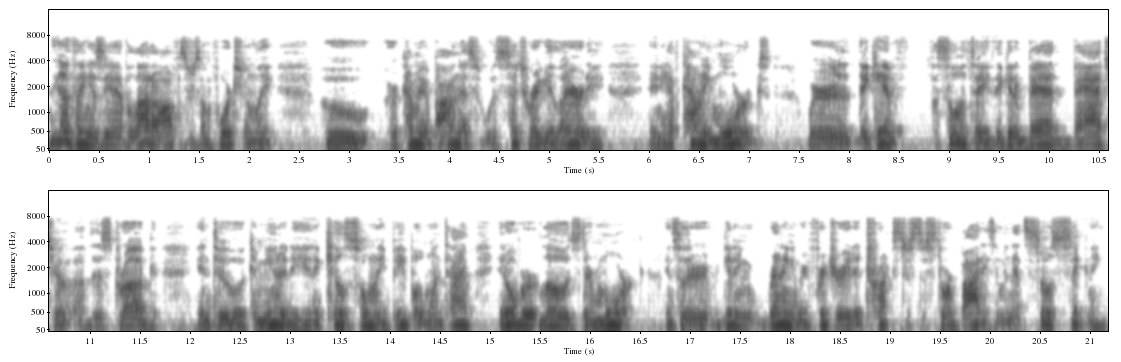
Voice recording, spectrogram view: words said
The other thing is you have a lot of officers, unfortunately, who are coming upon this with such regularity, and you have county morgues where they can't facilitate. They get a bad batch of, of this drug into a community, and it kills so many people at one time. It overloads their morgue and so they're getting renting refrigerated trucks just to store bodies. I mean, that's so sickening.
